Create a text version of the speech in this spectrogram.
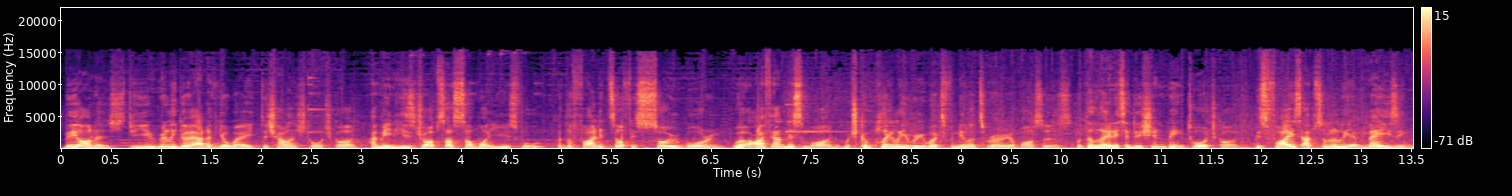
Be honest, do you really go out of your way to challenge Torch God? I mean, his drops are somewhat useful, but the fight itself is so boring. Well, I found this mod, which completely reworks vanilla Terraria bosses, with the latest addition being Torch God. This fight is absolutely amazing,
